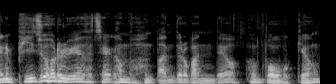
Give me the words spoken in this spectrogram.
얘는 비주얼을 위해서 제가 한번 만들어 봤는데요. 한번 먹어볼게요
